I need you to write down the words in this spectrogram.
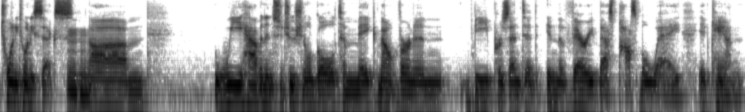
2026. Mm-hmm. Um, we have an institutional goal to make Mount Vernon be presented in the very best possible way it can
